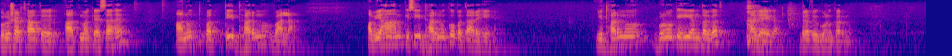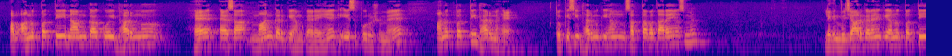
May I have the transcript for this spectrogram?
पुरुष अर्थात आत्मा कैसा है? अनुत्पत्ति धर्म वाला। अब यहाँ हम किसी धर्म को बता रहे हैं। ये धर्म गुणों के ही अंतर्गत आ जाएगा, द्रव्य गुण कर्म। अब अनुत्पत्ति नाम का कोई धर्म है ऐसा मान करके हम कह रहे हैं कि इस पुरुष में अनुत्पत्ति धर्म है। तो किसी धर्म की हम सत्ता बता रहे हैं उसमें? लेकिन विचार करें कि अनुत्पत्ति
